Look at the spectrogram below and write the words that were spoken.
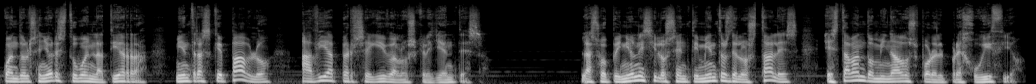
cuando el Señor estuvo en la tierra, mientras que Pablo había perseguido a los creyentes. Las opiniones y los sentimientos de los tales estaban dominados por el prejuicio.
